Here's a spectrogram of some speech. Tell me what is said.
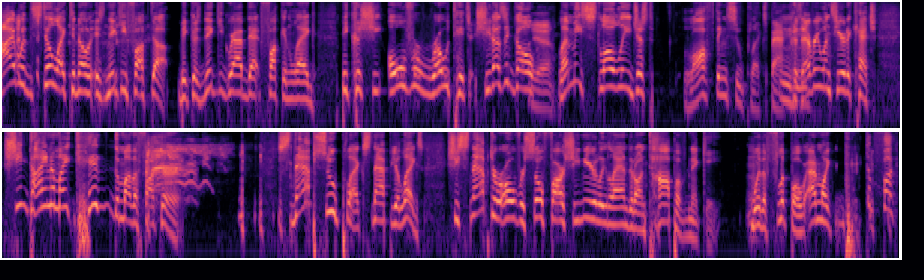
I would still like to know is Nikki fucked up because Nikki grabbed that fucking leg because she over rotates. She doesn't go, Yeah. let me slowly just lofting suplex back because Mm-hmm. everyone's here to catch. She dynamite kid the motherfucker. snap suplex, snap your legs. She snapped her over so far she nearly landed on top of Nikki with a flip over. I'm like, what the fuck?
